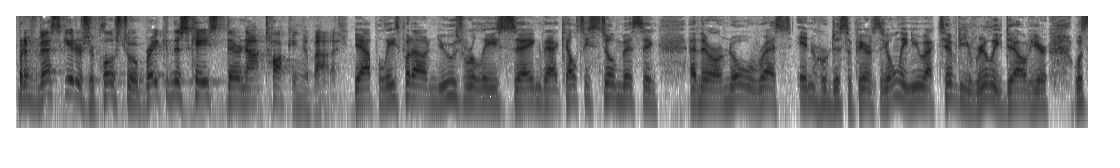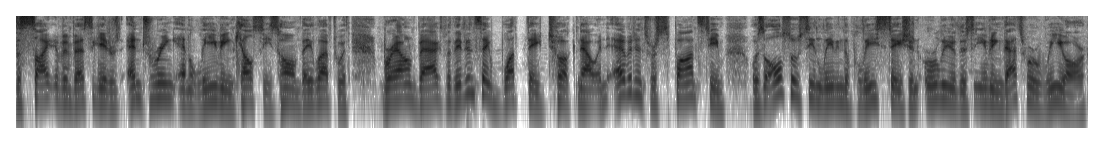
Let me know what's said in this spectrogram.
But if investigators are close to a break in this case, they're not talking about it. Yeah, police put out a news release saying that Kelsey's still missing and there are no arrests in her disappearance. The only new activity really down here was the sight of investigators entering and leaving Kelsey's home. They left with brown bags, but they didn't say what they took. Now, an evidence response team was also seen leaving the police station earlier this evening. That's where we are.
